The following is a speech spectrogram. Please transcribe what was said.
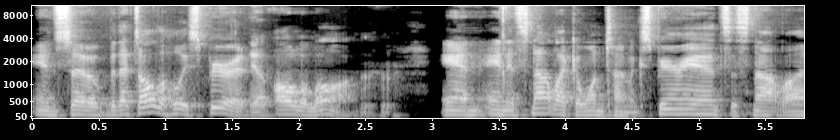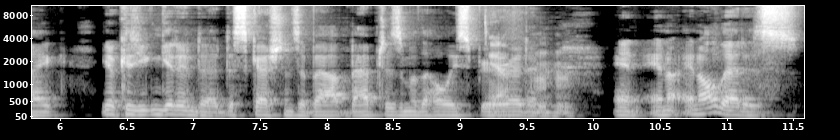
And so, but that's all the Holy Spirit Yep. all along, and and it's not like a one time experience. It's not like you know because you can get into discussions about baptism of the Holy Spirit and mhm. and and and all that is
